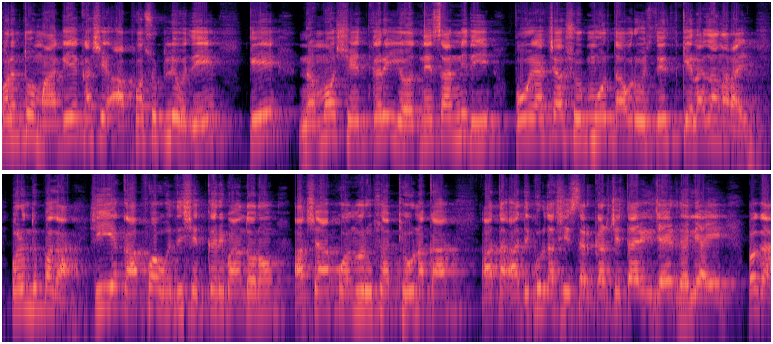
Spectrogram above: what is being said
परंतु मागे एक अशी अफवा सुटली होती की नमो शेतकरी योजनेचा निधी पोळ्याच्या शुभ मुहूर्तावर केला जाणार आहे. परंतु बघा ही एक अफवा होती शेतकरी बांधवांनो. अशा अफवांवर विश्वास ठेवू नका. आता अधिकृत अशी सरकारची तारीख जाहीर झाली आहे. बघा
